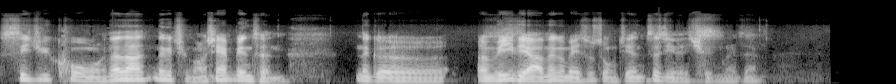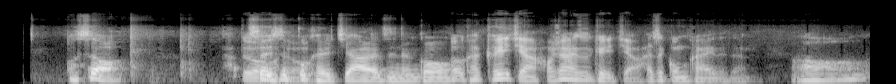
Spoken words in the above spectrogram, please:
CG Core 嘛，但是他那个群好像现在变成那个 NVIDIA 那个美术总监自己的群了，这样。哦，是哦，所以是不可以加了，只能够，哦，可可以加，好像还是可以加，还是公开的这样。哦，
